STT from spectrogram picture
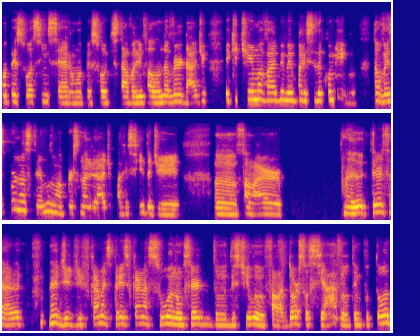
uma pessoa sincera, uma pessoa que estava ali falando a verdade e que tinha uma vibe meio parecida comigo. Talvez por nós termos uma personalidade parecida de ah, falar. ah, ter essa, né, de, de ficar mais preso, ficar na sua, não ser do, do estilo falador, sociável o tempo todo,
